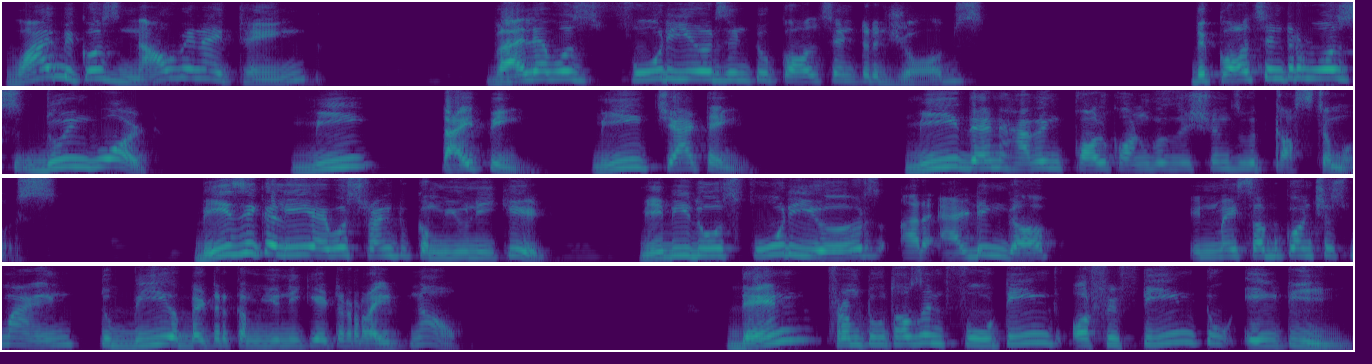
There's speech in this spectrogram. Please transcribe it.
Why? Because now when I think, while I was four years into call center jobs, the call center was doing what? Me typing, me chatting, me then having call conversations with customers. Basically, I was trying to communicate. Maybe those four years are adding up in my subconscious mind to be a better communicator right now. Then from 2014 or 15 to 18,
